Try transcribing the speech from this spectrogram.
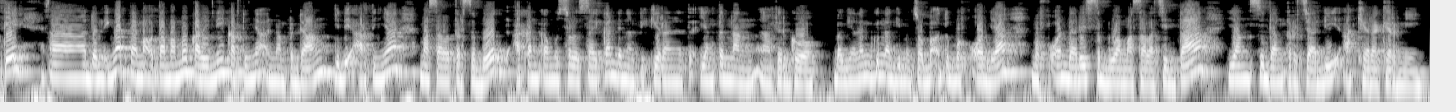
Oke, okay? uh, dan ingat tema utamamu kali ini kartunya enam pedang. Jadi artinya masalah tersebut akan kamu selesaikan dengan pikiran yang tenang uh, Virgo. Bagian lain mungkin lagi mencoba untuk move on ya, move on dari sebuah masalah cinta yang sedang terjadi akhir-akhir ini.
